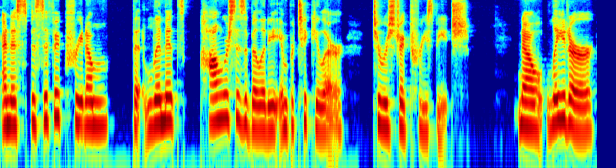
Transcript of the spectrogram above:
and a specific freedom that limits Congress's ability in particular to restrict free speech. Now, later,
